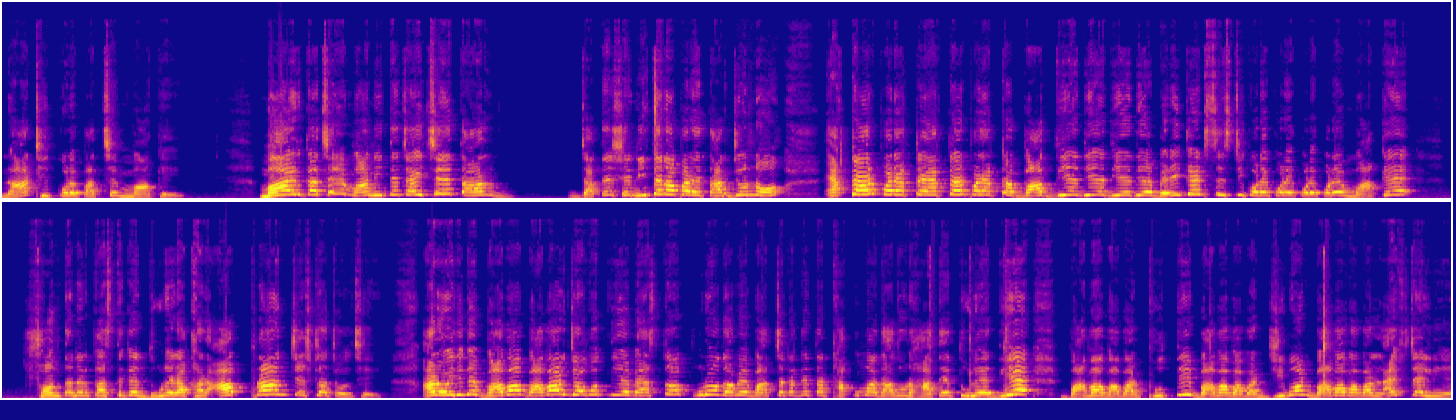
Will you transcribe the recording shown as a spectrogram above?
না ঠিক করে পাচ্ছে মাকে। মায়ের কাছে মা নিতে চাইছে তার, যাতে সে নিতে না পারে, তার জন্য একটার পর একটা, একটার পর একটা বাদ দিয়ে দিয়ে দিয়ে দিয়ে ব্যারিকেড সৃষ্টি করে করে করে করে মাকে সন্তানের কাছ থেকে দূরে রাখার আপ্রাণ চেষ্টা চলছে। আর ওইদিকে বাবা বাবার জগৎ নিয়ে ব্যস্ত, পুরো দমে বাচ্চাটাকে তার ঠাকুমা দাদুর হাতে তুলে দিয়ে বাবা বাবার ফুর্তি, বাবা বাবার জীবন, বাবা বাবার লাইফস্টাইল নিয়ে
